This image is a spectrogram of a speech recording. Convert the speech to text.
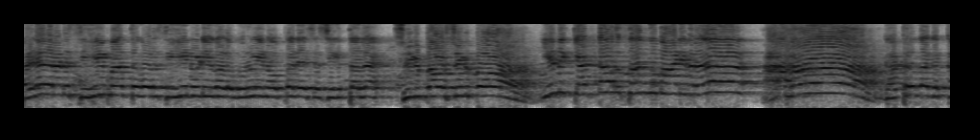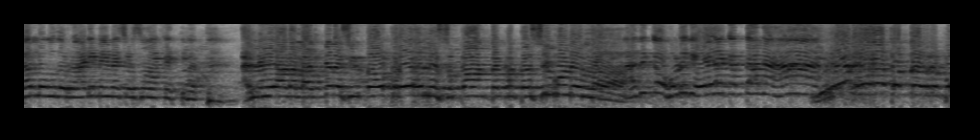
ಒಳ್ಳೆಯವರ ಸಿಹಿ ಮಾತುಗಳು ಸಿಹಿ ನುಡಿಗಳು ಗುರುವಿನ ಉಪದೇಶ ಸಿಗುತ್ತದ ಸಿಗ್ತಾವ ಸಿಗ್ತಾವ. ಇನ್ನು ಕೆಟ್ಟವ್ರ ಸಂಘ ಮಾಡಿದ್ರ ಆಹಾ ಕಲ್ಲುಗುದು ರಾಡಿ ಮೇಲೆ ಸಿಡಿಸೋ ಹಾಕೈತಿ ಮತ್ತೆ. ಅಲ್ಲಿ ಆಡ ಸಿಗ್ತಾವ ಸುಖ ಅಂತಕ್ಕಂಥ ಸಿಗುವುದಿಲ್ಲ. ಅದಕ್ಕ ಹುಡುಗ ಹೇಳಕತ್ತಾನ? ಏನ್ ಹೇಳಕತ್ತಾರ್ರಿಪ್ಪ?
